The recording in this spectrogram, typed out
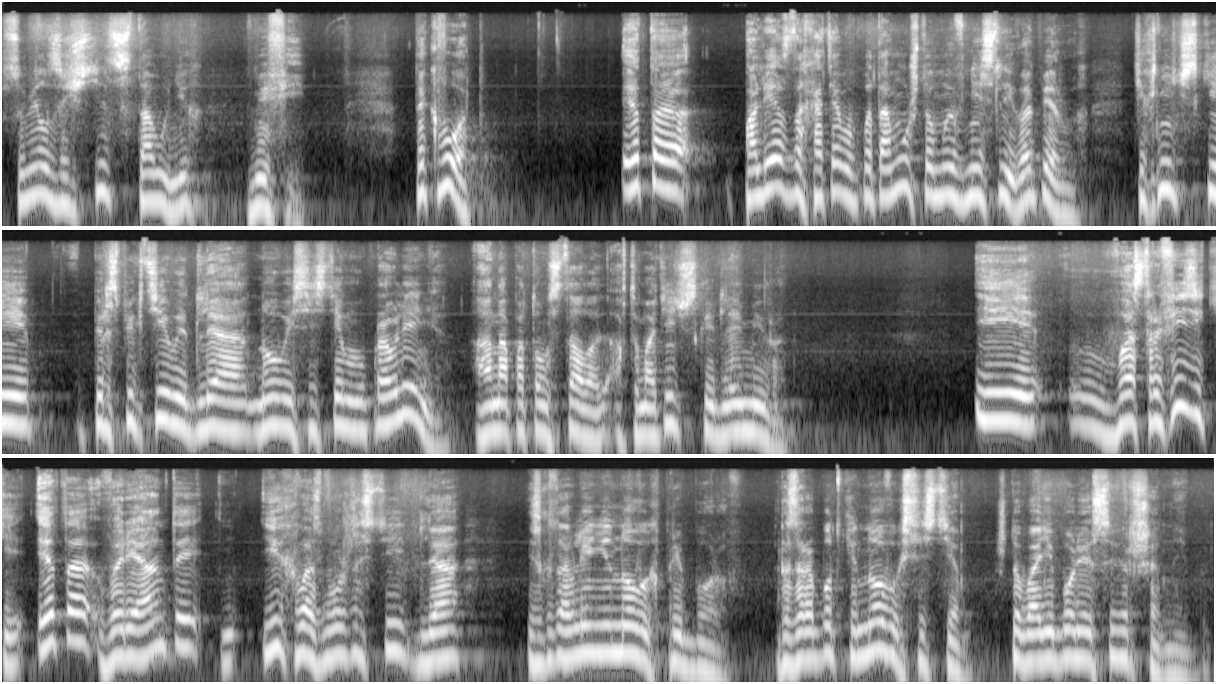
сумел защититься там у них в МИФИ. Так вот, это полезно хотя бы потому, что мы внесли, во-первых, технические перспективы для новой системы управления, а она потом стала автоматической для мира. И в астрофизике это варианты их возможностей для изготовления новых приборов, разработки новых систем, чтобы они более совершенные были.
